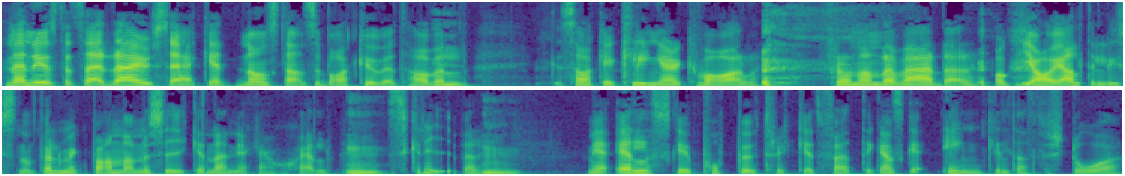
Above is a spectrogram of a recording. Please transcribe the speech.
Men just att så här, det är ju säkert någonstans i bakhuvudet har väl saker klingar kvar från andra världar. Och jag har ju alltid lyssnat väldigt mycket på annan musik än den jag kanske själv Mm. skriver. Men jag älskar ju poputtrycket för att det är ganska enkelt att förstå.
